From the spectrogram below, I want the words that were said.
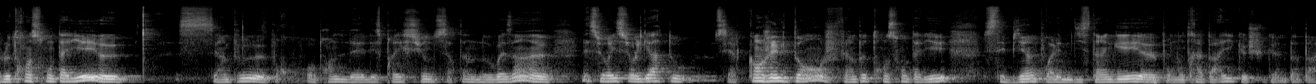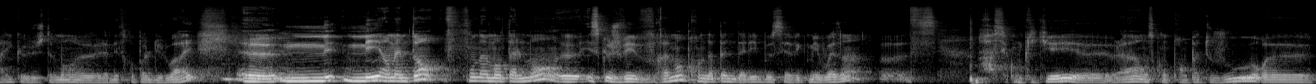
le transfrontalier, euh, c'est un peu, pour reprendre l'expression de certains de nos voisins, euh, la cerise sur le gâteau. C'est-à-dire, quand j'ai le temps, je fais un peu de transfrontalier, c'est bien pour aller me distinguer, euh, pour montrer à Paris que je suis quand même pas pareil que justement la métropole du Loiret. mais, mais, en même temps, fondamentalement, est-ce que je vais vraiment prendre la peine d'aller bosser avec mes voisins? Ah, c'est compliqué, euh, voilà, on ne se comprend pas toujours. Euh,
